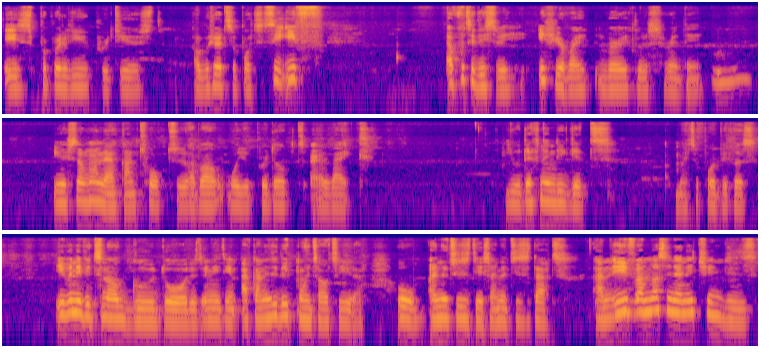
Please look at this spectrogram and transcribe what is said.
is properly produced, I'll be sure to support it. See, if I put it this way, if you're my very close friend, then Mhm. you're someone that I can talk to about what your products are like, you will definitely get my support because even if it's not good or there's anything, I can easily point out to you that, oh, I noticed this, I noticed that. And if I'm not seeing any changes,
